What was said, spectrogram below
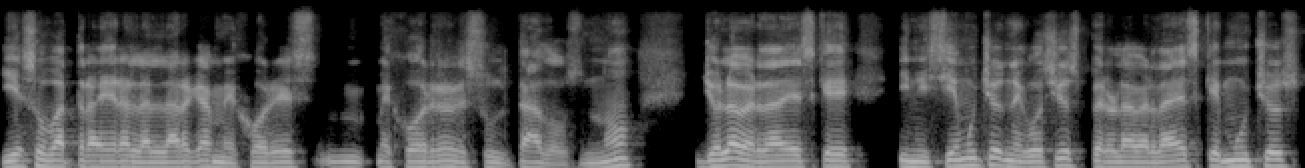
y eso va a traer a la larga mejores, mejores resultados, ¿no? Yo la verdad es que inicié muchos negocios, pero la verdad es que muchos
